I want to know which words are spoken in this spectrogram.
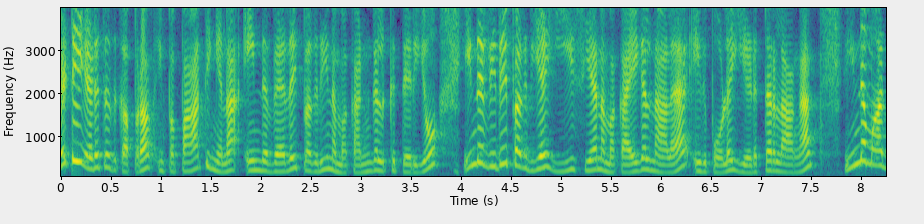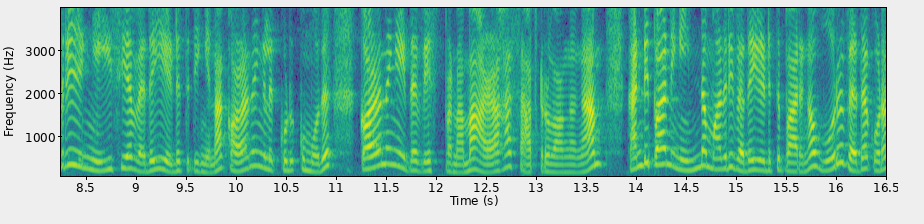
வெட்டி எடுத்ததுக்கப்புறம் இப்போ பார்த்தீங்கன்னா இந்த விதை பகுதி நம்ம கண்களுக்கு தெரியும். இந்த விதை பகுதியை ஈஸியாக நம்ம கைகள்னால இது போல் எடுத்துடலாங்க. இந்த மாதிரி நீங்கள் ஈஸியாக விதையை எடுத்துட்டிங்கன்னா குழந்தைங்களுக்கு கொடுக்கும்போது குழந்தைங்க இதை வேஸ்ட் பண்ணாமல் அழகாக சாப்பிட்ருவாங்கங்க கண்டிப்பாக நீங்கள் இந்த மாதிரி விதை எடுத்து பாருங்கள் ஒரு விதை கூட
